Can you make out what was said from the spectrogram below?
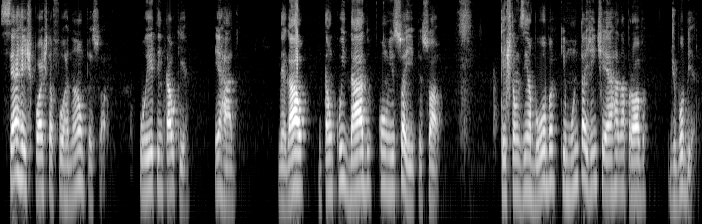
Se a resposta for não, pessoal, o item está o quê? Errado. Legal? Então, cuidado com isso aí, pessoal. Questãozinha boba que muita gente erra na prova de bobeira.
